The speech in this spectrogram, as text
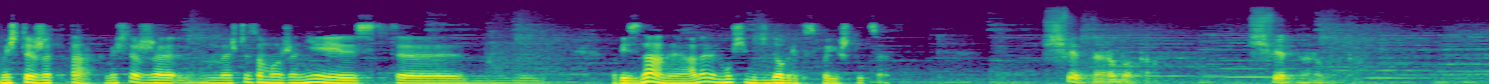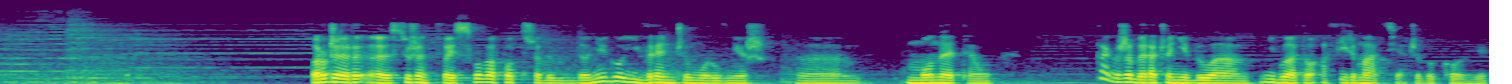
Myślę, że tak. Myślę, że mężczyzna może nie jest tobie znany, ale musi być dobry w swojej sztuce. Świetna robota. Świetna robota. Roger, e, słysząc twoje słowa, podszedł do niego i wręczył mu również e, monetę. Tak, żeby raczej nie była, nie była to afirmacja czegokolwiek.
